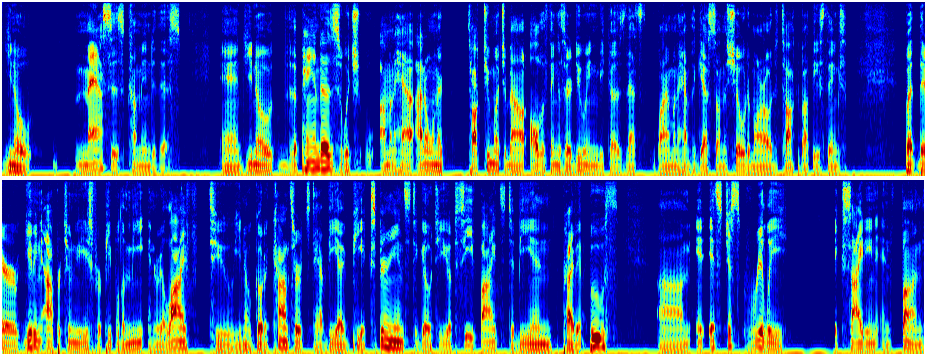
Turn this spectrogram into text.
you know, masses come into this. And, you know, the pandas, which I'm going to have, I don't want to talk too much about all the things they're doing because that's why I'm going to have the guests on the show tomorrow to talk about these things. But they're giving opportunities for people to meet in real life, to, you know, go to concerts, to have VIP experience, to go to UFC fights, to be in private booths. Um, it, it's just really exciting and fun.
